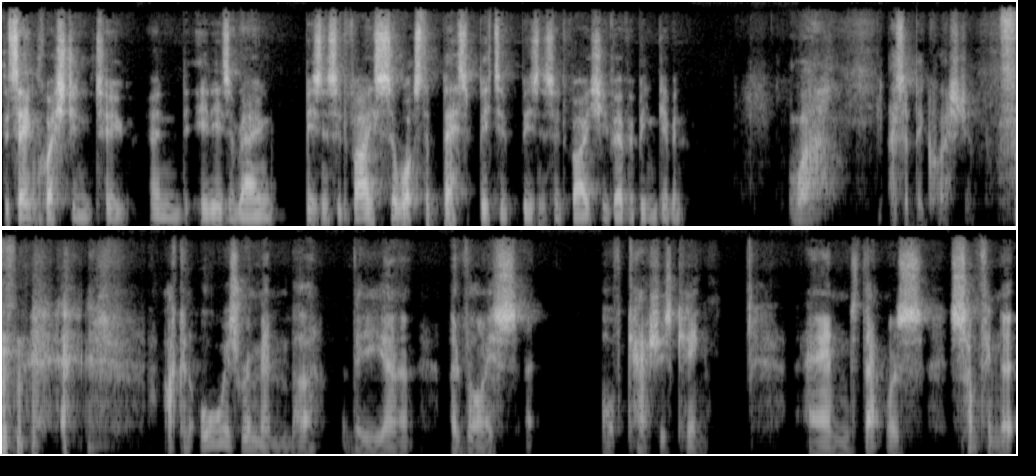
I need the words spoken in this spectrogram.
the same question to, and it is around business advice. So, what's the best bit of business advice you've ever been given? Well, that's a big question. I can always remember the uh, advice of cash is king, and that was something that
